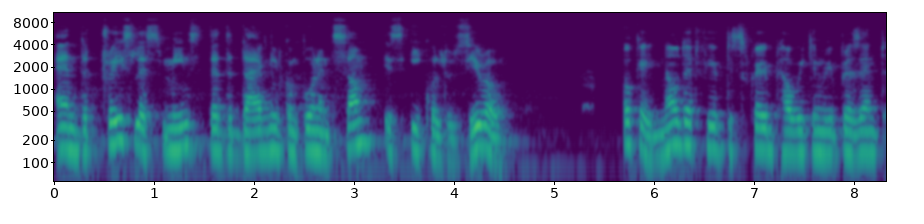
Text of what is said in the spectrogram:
and the traceless means that the diagonal component sum is equal to 0. Okay, now that we have described how we can represent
